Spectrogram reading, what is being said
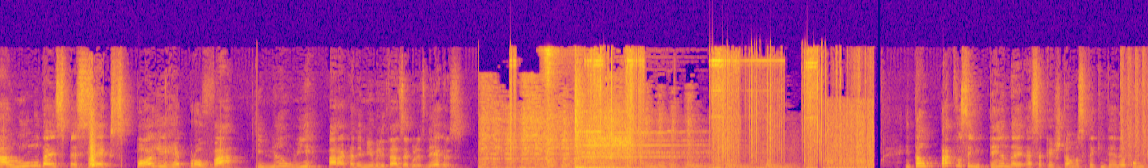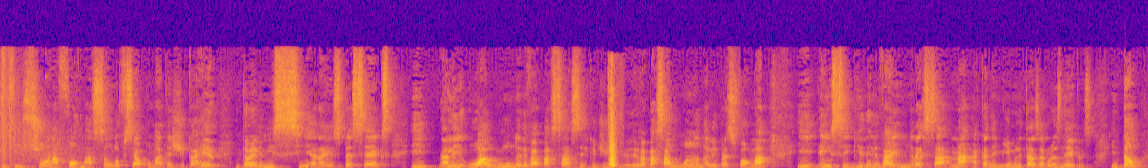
Aluno da SPSEX pode reprovar e não ir para a Academia Militar das Agulhas Negras? Então, para que você entenda essa questão, você tem que entender como que funciona a formação do oficial combatente de carreira. Então, ele inicia na SPSEX e ali o aluno ele vai passar cerca de ele vai passar um ano ali para se formar e em seguida ele vai ingressar na Academia Militar das Agulhas Negras. Então,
